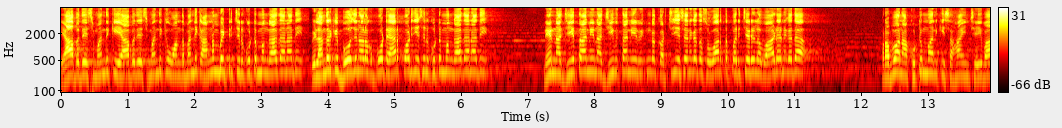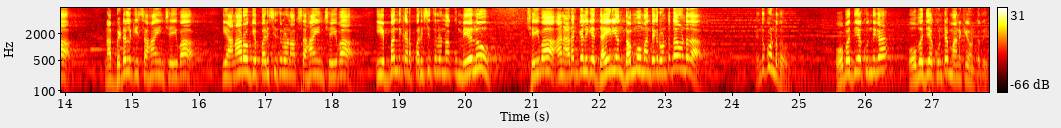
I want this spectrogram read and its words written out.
యాభై దేశ మందికి యాభై దేశ మందికి వంద మందికి అన్నం పెట్టించిన కుటుంబం కాదా నాది? వీళ్ళందరికీ భోజనాలు ఒక పూట ఏర్పాటు చేసిన కుటుంబం కాదా నాది? నేను నా జీతాన్ని నా జీవితాన్ని రకంగా ఖర్చు చేశాను కదా సువార్త పరిచర్యలో వాడాను కదా. ప్రభు నా కుటుంబానికి సహాయం చేయవా? నా బిడ్డలకి సహాయం చేయవా? ఈ అనారోగ్య పరిస్థితిలో నాకు సహాయం చేయవా? ఈ ఇబ్బందికర పరిస్థితిలో నాకు మేలు చేయవా? అని అడగగలిగే ధైర్యం దమ్ము మన దగ్గర ఉంటుందా ఉండదా? ఎందుకు ఉండదు? ఓబద్యకుందిగా ఓబద్యాకుంటే మనకే ఉంటుంది.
